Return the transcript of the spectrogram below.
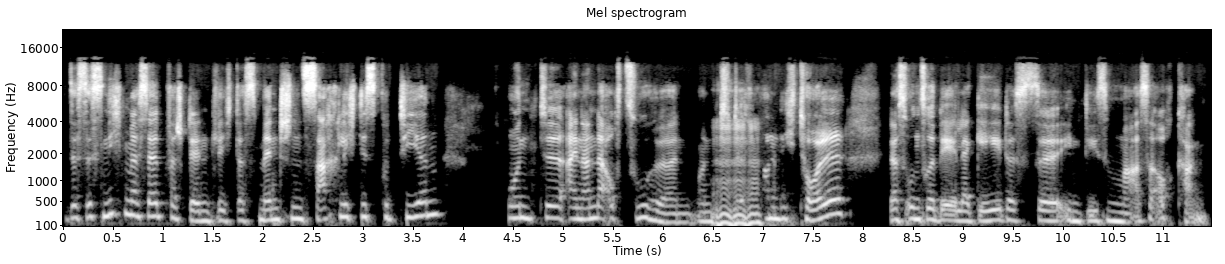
das ist nicht mehr selbstverständlich, dass Menschen sachlich diskutieren und äh, einander auch zuhören. Und mhm. das fand ich toll, dass unsere DLRG das äh, in diesem Maße auch kann.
